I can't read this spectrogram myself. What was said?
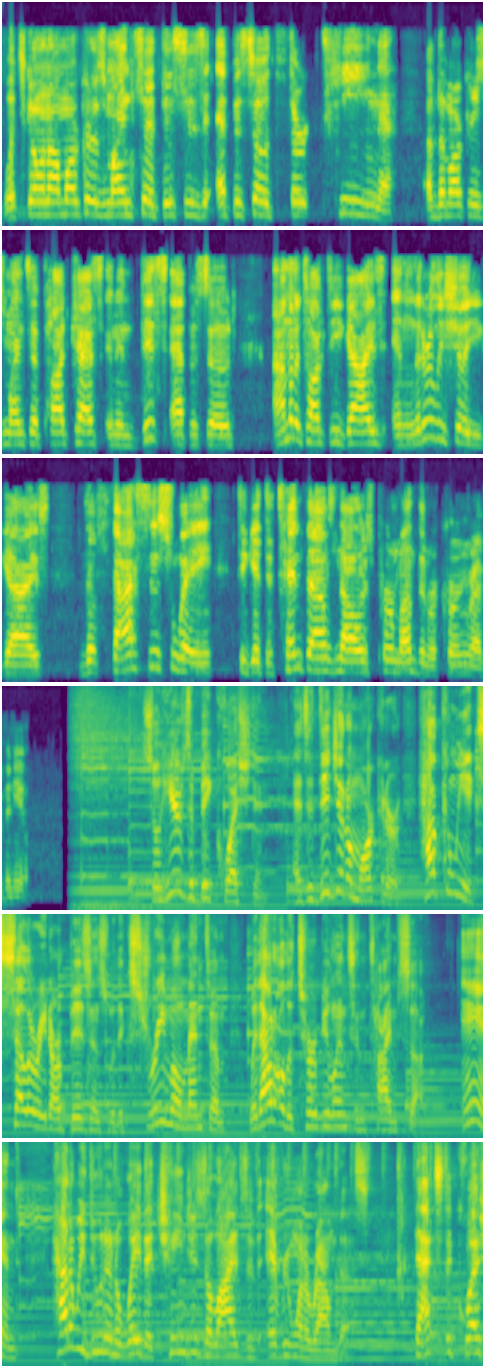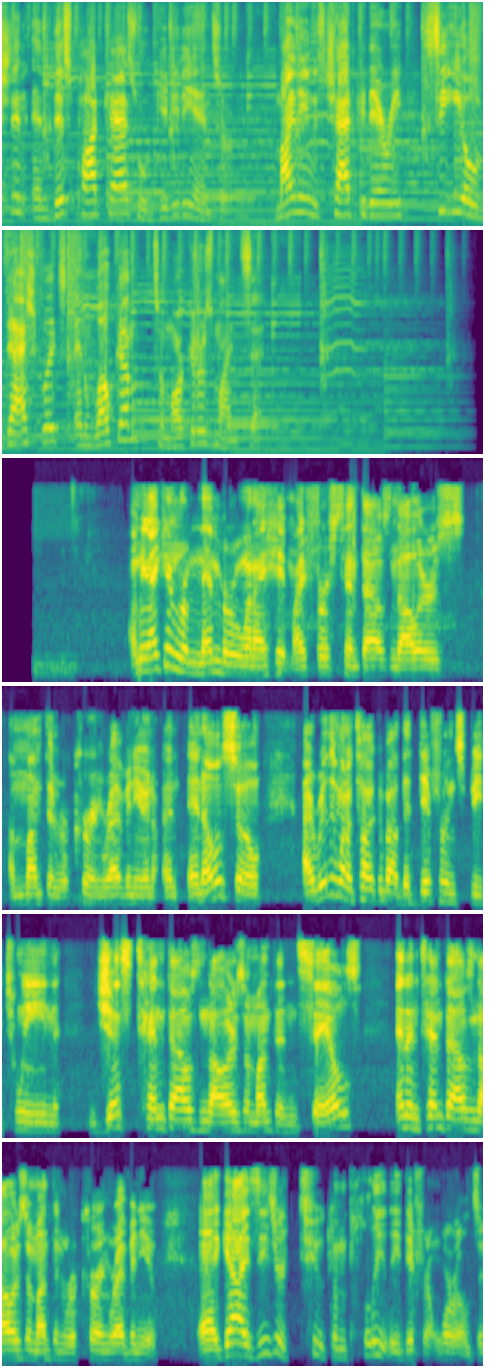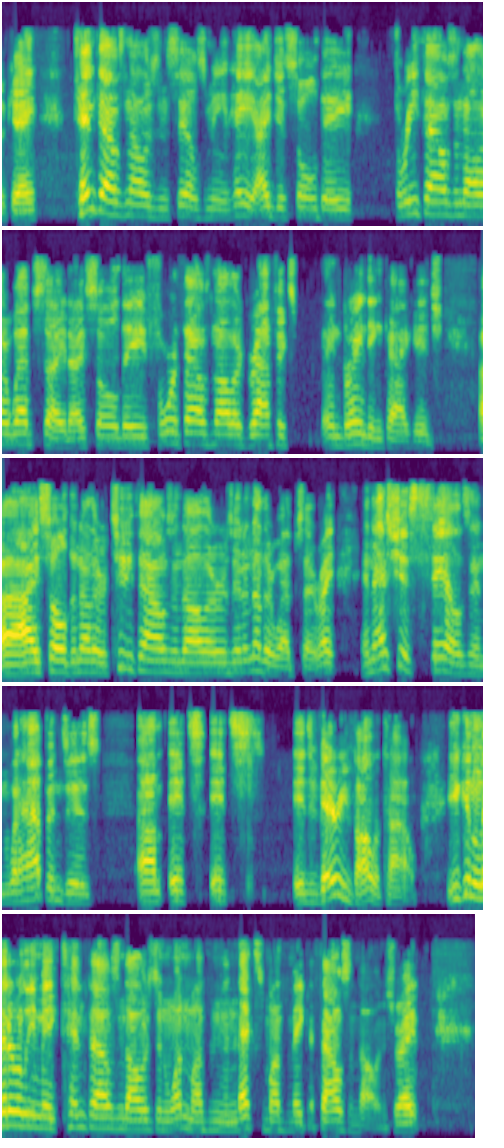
What's going on, Marketers Mindset? This is episode 13 of the Marketers Mindset podcast. And in this episode, I'm going to talk to you guys and literally show you guys the fastest way to get to $10,000 per month in recurring revenue. So here's a big question. As a digital marketer, how can we accelerate our business with extreme momentum without all the turbulence and time suck? And how do we do it in a way that changes the lives of everyone around us? That's the question, and this podcast will give you the answer. My name is Chad Kodary, CEO of DashClicks, and welcome to Marketer's Mindset. I mean, I can remember when I hit my first $10,000 a month in recurring revenue. And, and, and also, I really want to talk about the difference between just $10,000 a month in sales and then $10,000 a month in recurring revenue. Uh, guys, these are two completely different worlds, okay? $10,000 in sales mean, hey, I just sold a $3,000 website. I sold a $4,000 graphics and branding package. Uh, I sold another $2,000 in another website, right? And that's just sales. And what happens is um, it's, it's, it's very volatile. You can literally make $10,000 in one month and the next month make $1,000, right?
